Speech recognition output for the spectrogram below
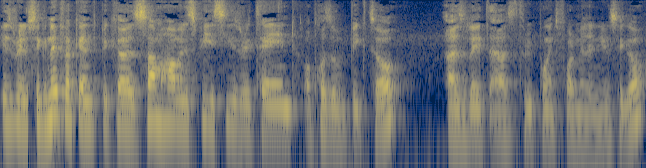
is really significant because some hominin species retained opposable big toe as late as 3.4 million years ago.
